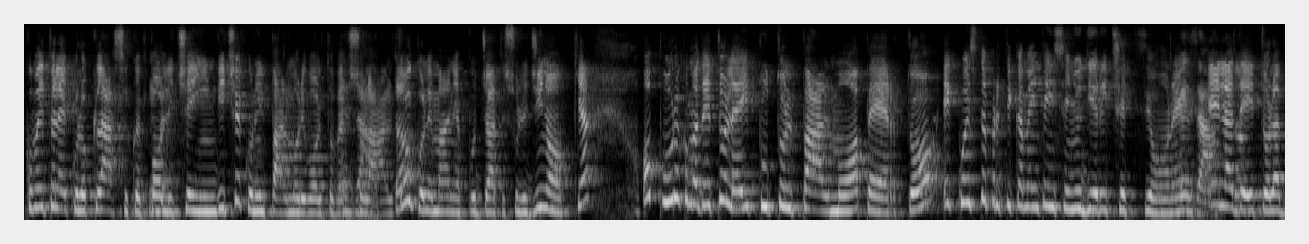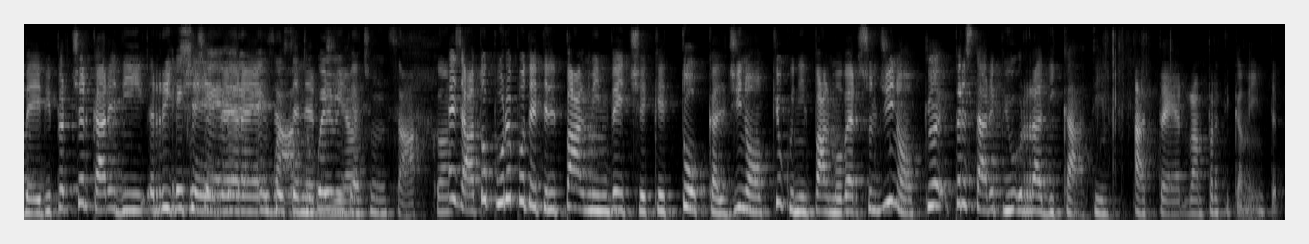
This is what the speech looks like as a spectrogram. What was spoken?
Come detto lei, quello classico è pollice e indice con il palmo rivolto verso Esatto. l'alto, con le mani appoggiate sulle ginocchia. Oppure, come ha detto lei, tutto il palmo aperto e questo è praticamente in segno di ricezione. Esatto. E l'ha detto la baby per cercare di ricevere, esatto, questa energia. quello mi piace un sacco. Esatto, oppure potete il palmo invece che tocca il ginocchio, quindi il palmo verso il ginocchio, per stare più radicati a terra praticamente.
